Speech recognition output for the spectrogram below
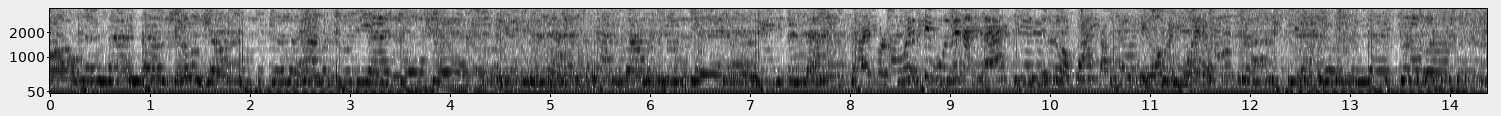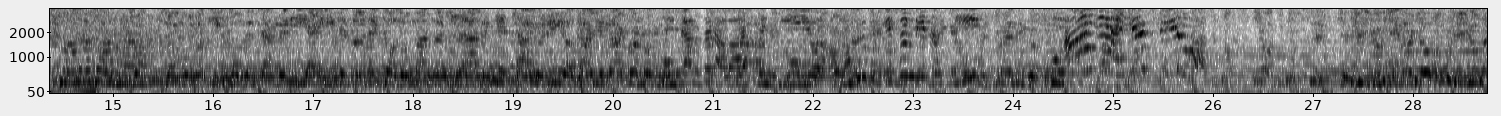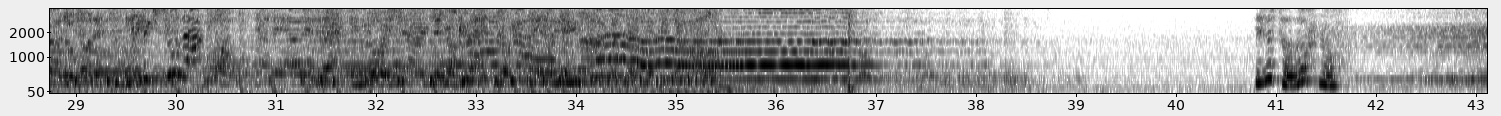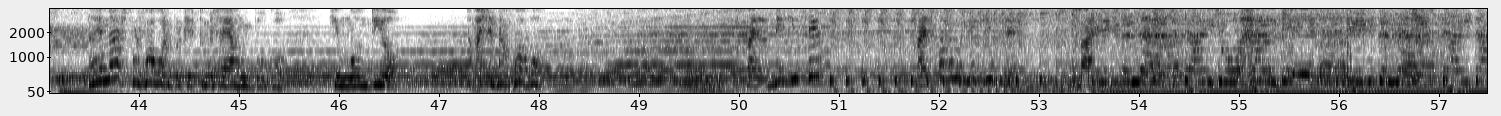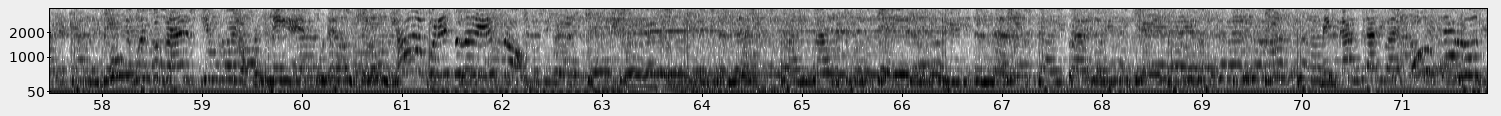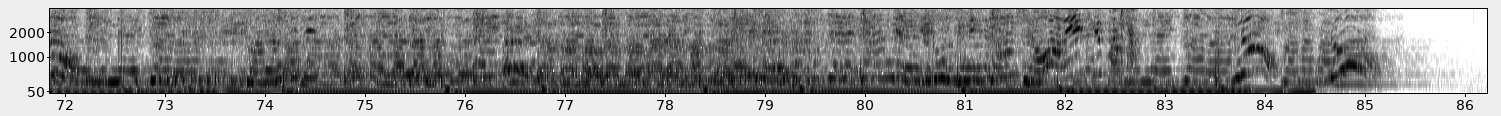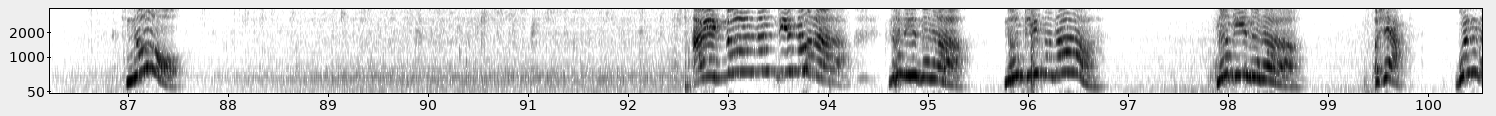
Vale, por suerte vuelven atrás y eso lo pasa, porque si no me muero. Todo? No. Dame más, por favor, porque esto me sabía muy poco. Hyungon, tío. No va a ser más guapo. Vale, 2015. Vale, es pasando 2015. Vale. ¿Cómo que pueden controlar el tiempo y los persiguen? Por eso. ¡Ah, por eso lo de eso!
